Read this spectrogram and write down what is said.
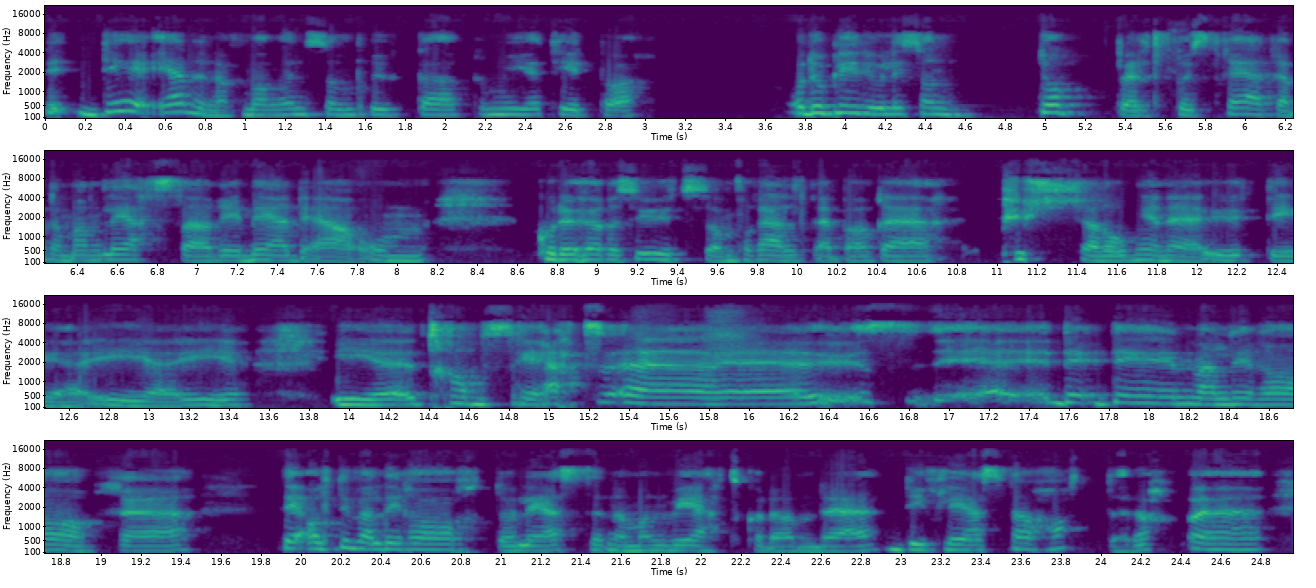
det, det, er det nok mange som bruker mye tid på. Og da blir det jo litt sånn dobbelt frustrerende når man leser i media om hvor det høres ut som foreldre bare pusher ungene ut i, i, i, i transhet. Det, det, er en veldig rar det er alltid veldig rart å lese når man vet hvordan det, de fleste har hatt det. Da. Eh,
